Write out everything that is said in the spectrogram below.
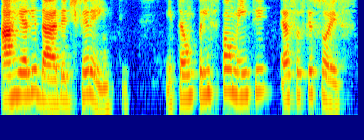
a realidade é diferente. Então, principalmente essas questões.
